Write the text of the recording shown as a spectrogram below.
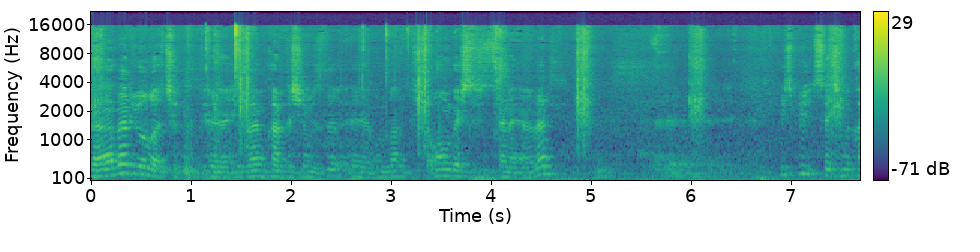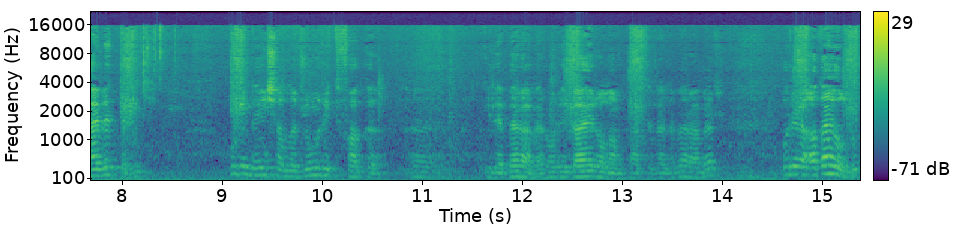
beraber yola çıktık ee, İbrahim kardeşimizle e, bundan işte 15 sene evvel e, hiçbir seçimi kaybetmedik. Bugün de inşallah Cumhur İttifakı e, ile beraber, oraya dahil olan partilerle beraber buraya aday olduk.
